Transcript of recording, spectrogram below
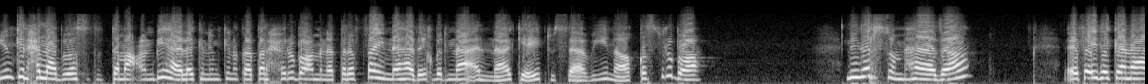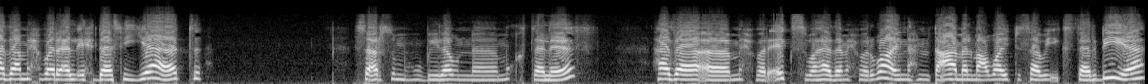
يمكن حلها بواسطة التمعن بها لكن يمكنك طرح ربع من الطرفين. هذا يخبرنا أن k تساوي ناقص ربع. لنرسم هذا فإذا كان هذا محور الإحداثيات سأرسمه بلون مختلف. هذا آه، محور x وهذا محور y. نحن نتعامل مع y تساوي x تربيع.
